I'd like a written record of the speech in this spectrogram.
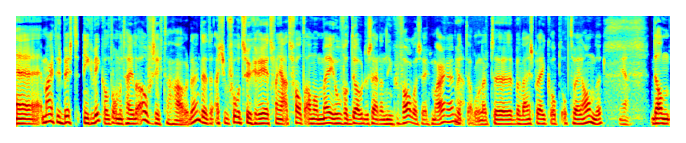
Uh, maar het is best ingewikkeld om het hele overzicht te houden. Dat als je bijvoorbeeld suggereert van ja, het valt allemaal mee, hoeveel doden zijn er nu gevallen, zeg maar. Hè, ja. We tellen het uh, bij wijze van spreken op, op twee handen. Ja. Dan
